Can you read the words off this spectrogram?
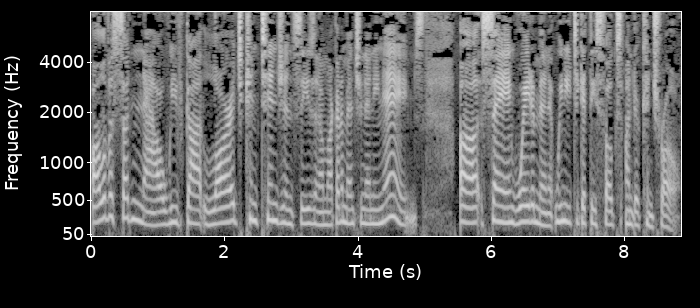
all of a sudden now we've got large contingencies, and I'm not going to mention any names, uh, saying, wait a minute, we need to get these folks under control.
